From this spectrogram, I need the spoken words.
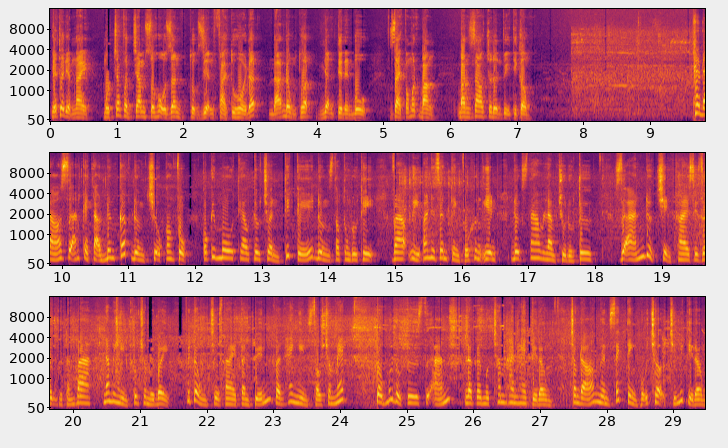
đến thời điểm này, 100% số hộ dân thuộc diện phải thu hồi đất đã đồng thuận nhận tiền đền bù, giải phóng mặt bằng, bàn giao cho đơn vị thi công. Theo đó, dự án cải tạo nâng cấp đường Triệu Quang Phục có quy mô theo tiêu chuẩn thiết kế đường giao thông đô thị và Ủy ban nhân dân thành phố Hưng Yên được giao làm chủ đầu tư. Dự án được triển khai xây dựng từ tháng 3 năm 2017 với tổng chiều dài toàn tuyến gần 2.600 m. Tổng mức đầu tư dự án là gần 122 tỷ đồng, trong đó ngân sách tỉnh hỗ trợ 90 tỷ đồng,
